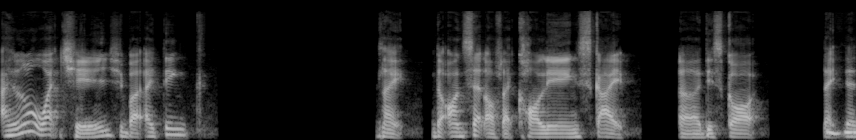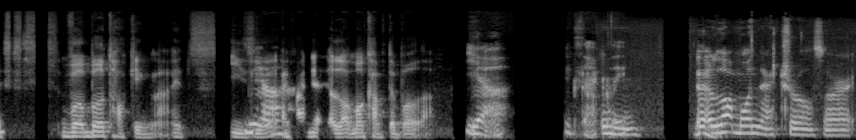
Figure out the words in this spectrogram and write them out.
I don't know what changed, but I think like the onset of like calling, Skype, uh, Discord, like Mhm. there's verbal talking lah. It's easier. Yeah. I find that a lot more comfortable lah. Yeah. Exactly. Mm. They're a lot more natural, so right?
